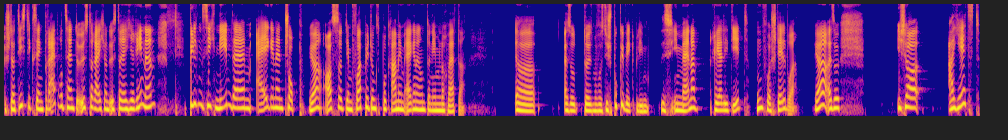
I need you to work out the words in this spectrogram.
Statistik gesehen, drei Prozent der Österreicher und Österreicherinnen bilden sich neben deinem eigenen Job, ja, außer dem Fortbildungsprogramm im eigenen Unternehmen noch weiter. Äh, also da ist mir fast die Spucke weggeblieben. Das ist in meiner Realität unvorstellbar. Ja, also ich schaue auch jetzt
